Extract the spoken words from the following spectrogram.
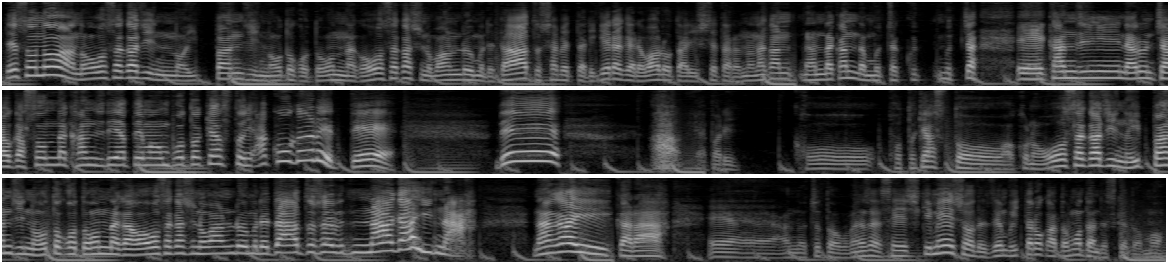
でそのあの大阪人の一般人の男と女が大阪市のワンルームでダーッと喋ったりゲラゲラ笑ったりしてたらなんだかんなんだかんだむっちゃくむっちゃええ感じになるんちゃうか。そんな感じでやってまうポッドキャストに憧れてであやっぱりこうポッドキャストはこの大阪人の一般人の男と女が大阪市のワンルームでダーッと喋って長いな。長いから、えーあのちょっとごめんなさい。正式名称で全部言ったろうかと思ったんですけども、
